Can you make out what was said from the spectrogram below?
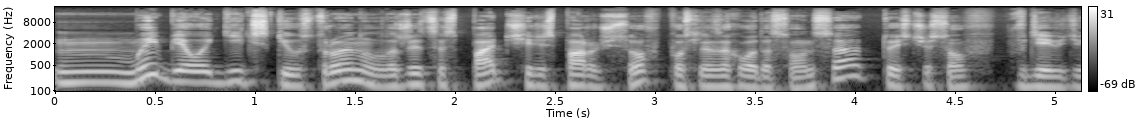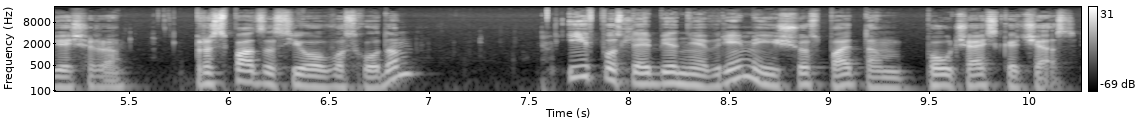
Мы биологически устроены ложиться спать через пару часов после захода солнца, то есть часов в 9 вечера, просыпаться с его восходом, и в послеобеденное время еще спать там полчасика-час.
